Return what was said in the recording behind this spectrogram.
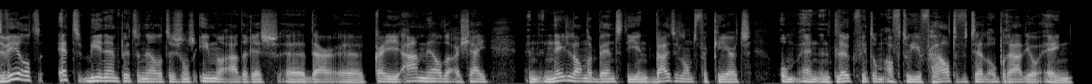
De wereld.bnn.nl, dat is ons e-mailadres. Eh, daar eh, kan je je aanmelden als jij een Nederlander bent... die in het buitenland verkeert om, en het leuk vindt om af en toe je verhaal te vertellen op Radio 1.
